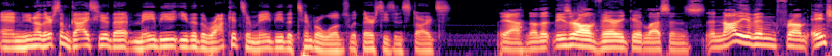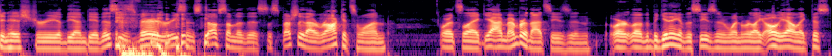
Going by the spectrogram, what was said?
And, you know, there's some guys here that may be either the Rockets or maybe the Timberwolves with their season starts. Yeah, no, th- these are all very good lessons, and not even from ancient history of the NBA. This is very recent stuff. Some of this, especially that Rockets one, where it's like, yeah, I remember that season or uh, the beginning of the season when we're like, oh yeah, like this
